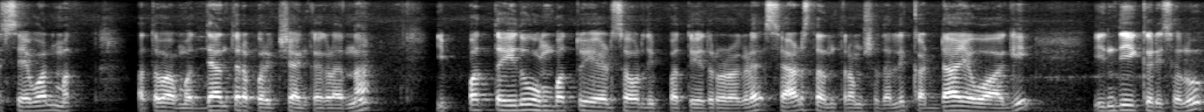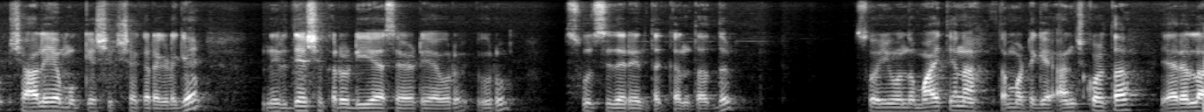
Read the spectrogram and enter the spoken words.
ಎಸ್ ಎ ಒನ್ ಮತ್ತು ಅಥವಾ ಮಧ್ಯಂತರ ಪರೀಕ್ಷೆ ಅಂಕಗಳನ್ನು ಇಪ್ಪತ್ತೈದು, ಒಂಬತ್ತು, ಎರಡು ಸಾವಿರದ ಇಪ್ಪತ್ತೈದರೊಳಗಡೆ ಸ್ಯಾಟ್ಸ್ ತಂತ್ರಾಂಶದಲ್ಲಿ ಕಡ್ಡಾಯವಾಗಿ ಹಿಂದೀಕರಿಸಲು ಶಾಲೆಯ ಮುಖ್ಯ ಶಿಕ್ಷಕರುಗಳಿಗೆ ನಿರ್ದೇಶಕರು ಡಿ ಎಸ್ ಐ ಟಿ ಅವರು ಇವರು ಸೂಚಿಸಿದ್ದಾರೆ ಅಂತಕ್ಕಂಥದ್ದು. ಸೊ ಈ ಒಂದು ಮಾಹಿತಿಯನ್ನು ತಮ್ಮೊಟ್ಟಿಗೆ ಹಂಚ್ಕೊಳ್ತಾ ಯಾರೆಲ್ಲ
